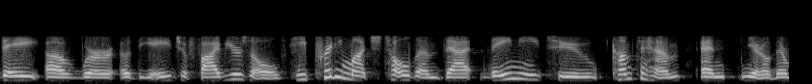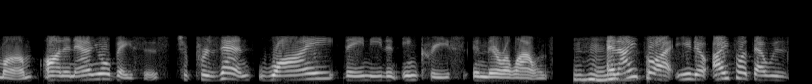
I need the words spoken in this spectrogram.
they uh, were of the age of five years old, he pretty much told them that they need to come to him and you know their mom on an annual basis to present why they need an increase in their allowance Mm-hmm. And I thought, you know, I thought that was,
